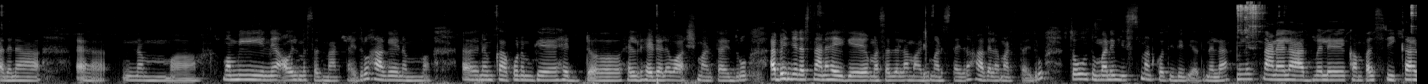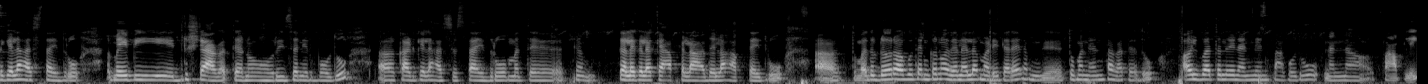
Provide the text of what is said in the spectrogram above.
ಅದನ್ನು ನಮ್ಮ ಮಮ್ಮಿನೇ ಆಯಿಲ್ ಮಸಾಜ್ ಮಾಡ್ತಾಯಿದ್ರು ಹಾಗೆ ನಮ್ಮ ನಮ್ಮ ಕಾಕು ನಮಗೆ ಹೆಡ್ ಹೆಲ್ ಎಲ್ಲ ವಾಶ್ ಮಾಡ್ತಾಯಿದ್ರು ಅಭಿಂಜನ ಸ್ನಾನ ಹೇಗೆ ಮಸಾಜ್ ಎಲ್ಲ ಮಾಡಿ ಮಾಡಿಸ್ತಾಯಿದ್ರು ಹಾಗೆಲ್ಲ ಮಾಡ್ತಾಯಿದ್ರು ಸೊ ತುಂಬಾ ಮಿಸ್ ಮಾಡ್ಕೊತಿದ್ದೀವಿ ಅದನ್ನೆಲ್ಲ. ಆಮೇಲೆ ಸ್ನಾನ ಎಲ್ಲ ಆದಮೇಲೆ ಕಂಪಲ್ಸರಿ ಕಾರ್ಡ್ಗೆಲ್ಲ ಹಚ್ತಾಯಿದ್ರು ಮೇ ಬಿ ದೃಷ್ಟಿ ಆಗುತ್ತೆ ಅನ್ನೋ ರೀಸನ್ ಇರ್ಬೋದು. ಕಾಡ್ಗೆಲ್ಲ ಇದ್ರು. ಮತ್ತು ತಲೆಗೆಲ್ಲ ಕ್ಯಾಪ್ ಎಲ್ಲ ಅದೆಲ್ಲ ಹಾಕ್ತಾಯಿದ್ರು ತುಂಬ ದೊಡ್ಡವರು ಆಗೋ ತನಕ ಅದನ್ನೆಲ್ಲ ಮಾಡಿದ್ದಾರೆ. ನಮಗೆ ತುಂಬ ನೆನಪಾಗತ್ತೆ ಅದು. ಆಯಿಲ್ ಬಂತಂದರೆ ನನಗೆ ನೆನಪಾಗೋದು ನನ್ನ ಫ್ಯಾಮ್ಲಿ.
